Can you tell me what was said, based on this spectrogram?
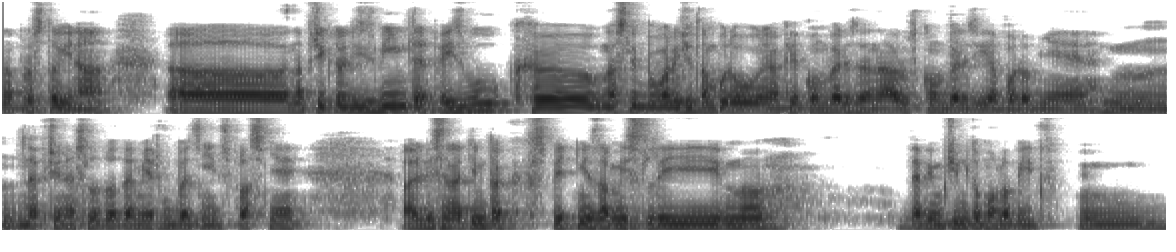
naprosto jiná. Uh, například, když zmíním ten Facebook, uh, naslibovali, že tam budou nějaké konverze, nárůst konverzí a podobně. Hmm, nepřineslo to téměř vůbec nic vlastně. Ale když se nad tím tak zpětně zamyslím, nevím, čím to mohlo být. Mm,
